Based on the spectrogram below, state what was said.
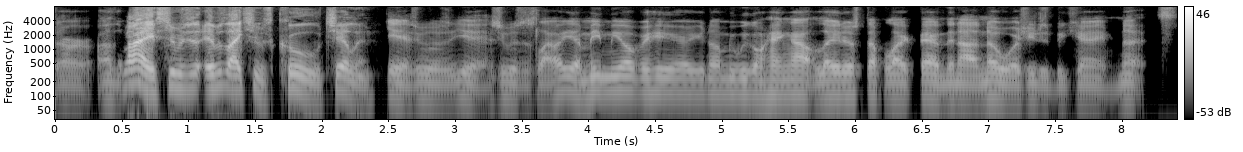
her other Right. She was just, it was like she was cool, chilling. yeah, she was. Yeah, she was just like, oh yeah, meet me over here. You know, me we gonna hang out later, stuff like that. And then out of nowhere, she just became nuts.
